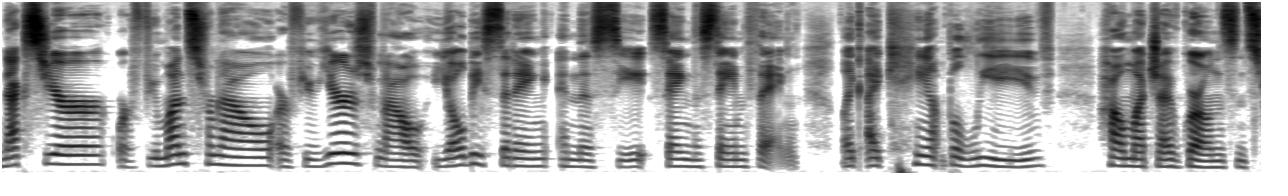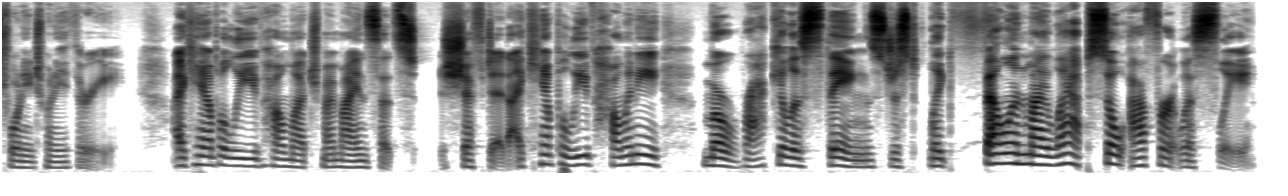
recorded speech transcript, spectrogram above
next year or a few months from now or a few years from now, you'll be sitting in this seat saying the same thing. Like, I can't believe how much I've grown since 2023. I can't believe how much my mindset's shifted. I can't believe how many miraculous things just like fell in my lap so effortlessly.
